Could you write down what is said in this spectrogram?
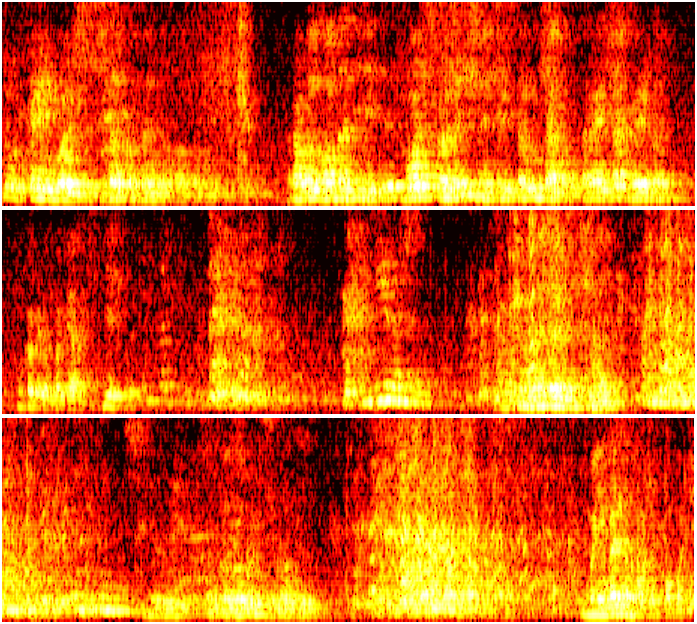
Ну, скорее больше, 60% в основном. Работа вам надо видеть. Творчество женщины через вторую чакру. Вторая чакра это, ну как это помягче, дети. Детей рожать. Ну, вначале большое. Чтобы разобрать все процессы. Мы и в этом можем помочь.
